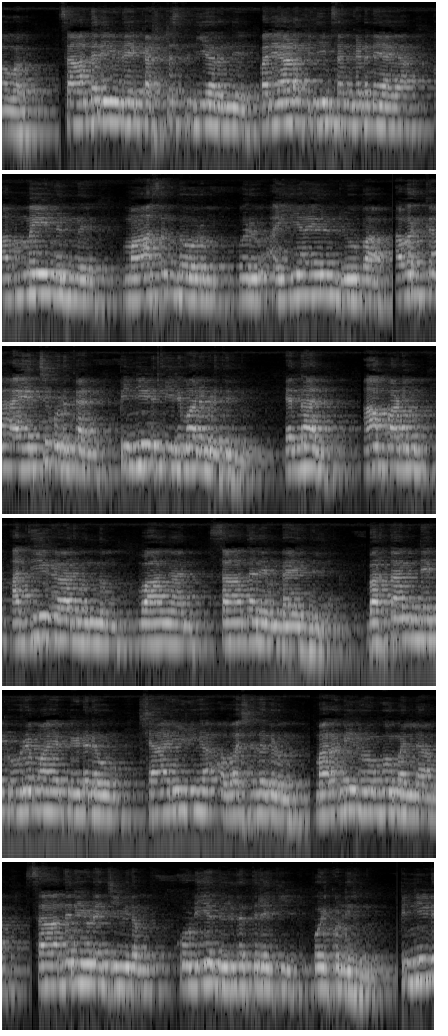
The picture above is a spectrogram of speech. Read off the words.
അവർ. സാധനയുടെ കഷ്ടസ്ഥിതി അറിഞ്ഞ് മലയാള ഫിലിം സംഘടനയായ അമ്മയിൽ നിന്ന് മാസം തോറും ഒരു അയ്യായിരം രൂപ അവർക്ക് അയച്ചു കൊടുക്കാൻ പിന്നീട് തീരുമാനമെടുത്തിരുന്നു. എന്നാൽ ആ പണം അധികകാലമൊന്നും വാങ്ങാൻ സാധന ഉണ്ടായിരുന്നില്ല ഭർത്താവിന്റെ ക്രൂരമായ പീഡനവും ശാരീരിക അവശതകളും മറവി രോഗവുമെല്ലാം സാധനയുടെ ജീവിതം കൊടിയ ദുരിതത്തിലേക്ക് പോയിക്കൊണ്ടിരുന്നു. പിന്നീട്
